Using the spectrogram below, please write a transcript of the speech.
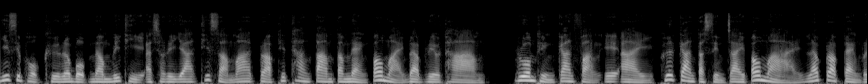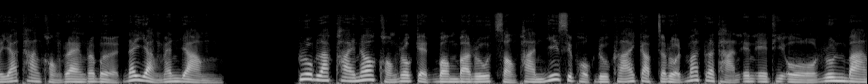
2026 คือระบบนำวิถีอัจฉริยะที่สามารถปรับทิศทางตามตำแหน่งเป้าหมายแบบเรียลไทม์รวมถึงการฝัง AI เพื่อการตัดสินใจเป้าหมาย และปรับแต่งระยะทางของแรงระเบิดได้อย่างแม่นยำ รูปลักษณ์ภายนอกของโรเกตบอมบารูด2026 ดูคล้ายกับจรวดมาตรฐาน NATO รุ่นบาง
